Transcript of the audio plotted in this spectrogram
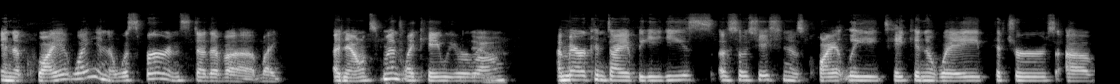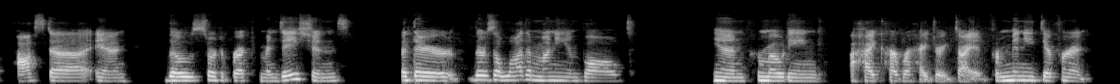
in a quiet way, in a whisper, instead of a like announcement, like, hey, we were yeah. wrong. American Diabetes Association has quietly taken away pictures of pasta and those sort of recommendations, but there there's a lot of money involved in promoting a high carbohydrate diet from many different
